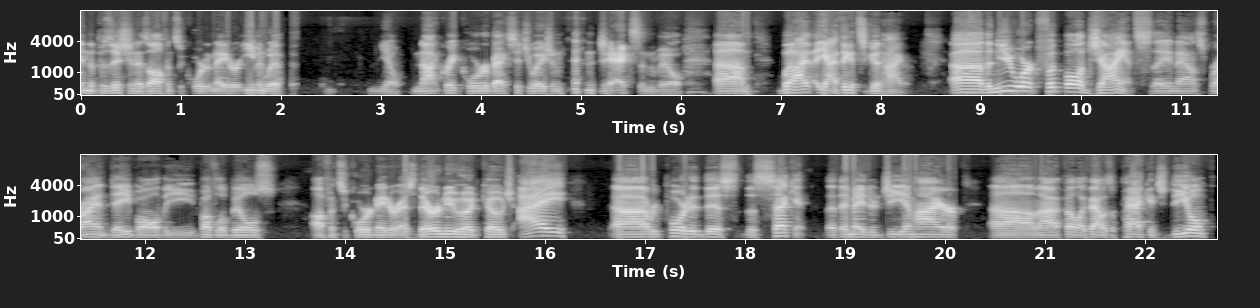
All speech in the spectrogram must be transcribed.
in the position as offensive coordinator, even with you know not great quarterback situation in Jacksonville. Um, but I, yeah, I think it's a good hire. Uh, the New York Football Giants they announced Brian Daboll, the Buffalo Bills offensive coordinator, as their new head coach. I uh, reported this the second that they made their GM hire. Um, I felt like that was a package deal,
